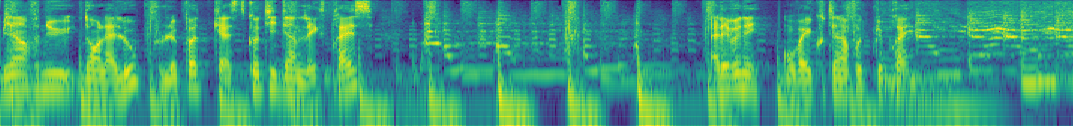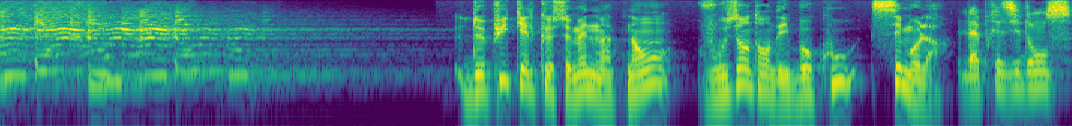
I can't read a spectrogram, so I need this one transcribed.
Bienvenue dans La Loupe, le podcast quotidien de l'Express. Allez, venez, on va écouter l'info de plus près. Depuis quelques semaines maintenant, vous entendez beaucoup ces mots-là. La présidence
